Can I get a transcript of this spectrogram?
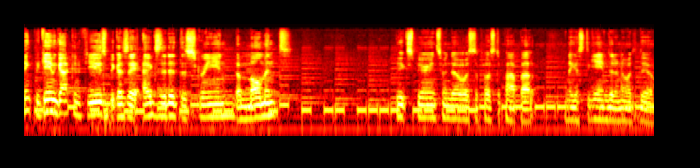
Think the game got confused because they exited the screen the moment the experience window was supposed to pop up. And I guess the game didn't know what to do.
